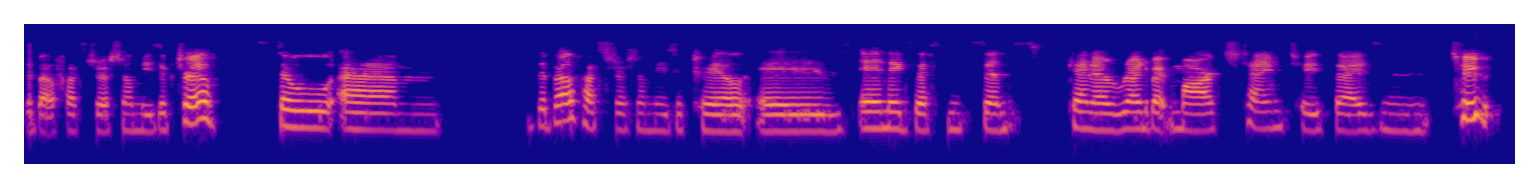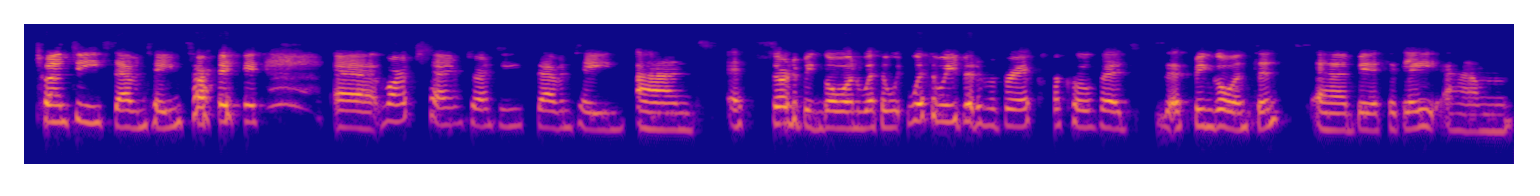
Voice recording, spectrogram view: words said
the Belfast Traditional Music Trail. So um, the Belfast Traditional Music Trail is in existence since kind of around about March time 2002. 2017, sorry, uh, March time 2017, and it's sort of been going with a with a wee bit of a break for COVID. It's been going since, uh, basically. Um,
